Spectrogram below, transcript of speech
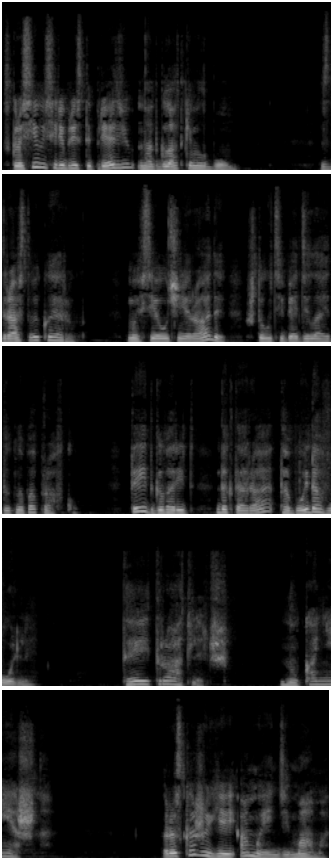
с красивой серебристой прядью над гладким лбом. «Здравствуй, Кэрол. Мы все очень рады, что у тебя дела идут на поправку. Тейт говорит, доктора тобой довольны». «Тейт Ратлидж. Ну, конечно». «Расскажи ей о Мэнди, мама».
